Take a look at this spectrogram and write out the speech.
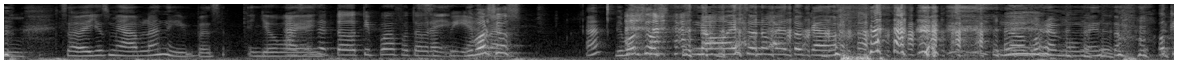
Mm. So, ellos me hablan y pues yo voy. Haces de todo tipo de fotografía. ¿Divorcios? ¿Ah? ¿Divorcios? No, eso no me ha tocado. no, por el momento. Ok,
